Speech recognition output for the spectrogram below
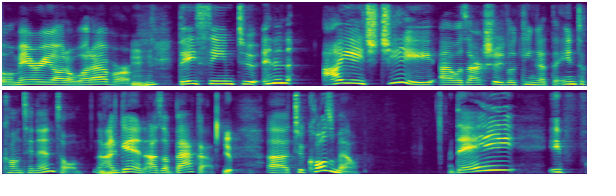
or marriott or whatever they seem to and then ihg i was actually looking at the intercontinental again as a backup Yep. uh, to cozumel they if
